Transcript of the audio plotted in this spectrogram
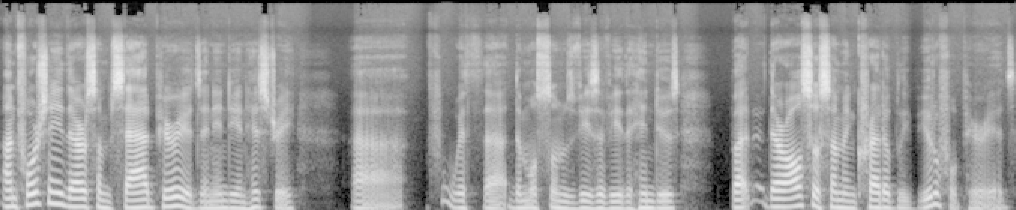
Unfortunately there are some sad periods in indian history uh, with uh, the muslims vis-a-vis the hindus but there are also some incredibly beautiful periods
